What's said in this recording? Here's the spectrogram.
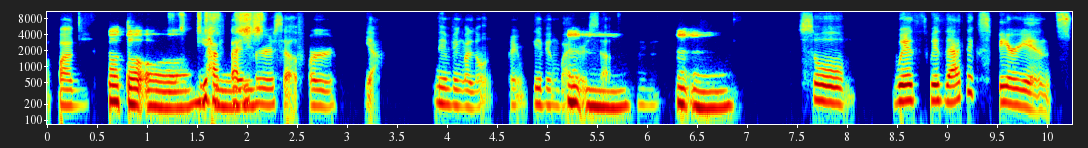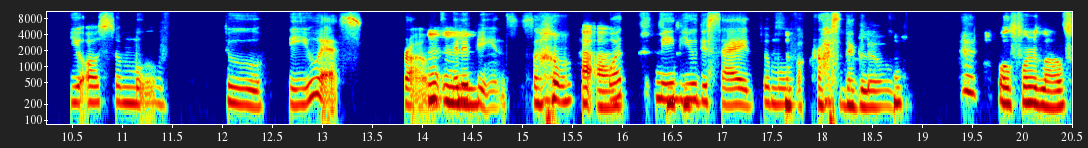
kapag Totoo. you have time for yourself or, yeah, living alone or living by yourself. Mm-mm. So, with with that experience, you also moved to the US from Mm-mm. Philippines. So, ah. what made you decide to move across the globe? All for love.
